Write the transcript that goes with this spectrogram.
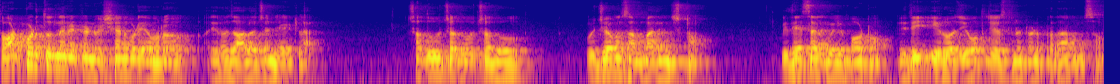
తోడ్పడుతుంది అనేటువంటి విషయాన్ని కూడా ఎవరో ఈరోజు ఆలోచన చేయట్లా. చదువు చదువు చదువు ఉద్యోగం సంపాదించటం విదేశాలకు వెళ్ళిపోవటం ఇది ఈరోజు యువత చేస్తున్నటువంటి ప్రధాన అంశం.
